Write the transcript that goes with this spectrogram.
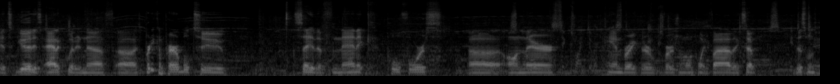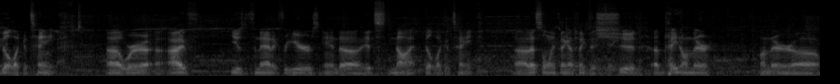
it's good. It's adequate enough. it's pretty comparable to say the Fanatec pull force uh, on their handbrake, their version 1.5, except this one's built like a tank, uh, where I've used the Fanatec for years, and uh, it's not built like a tank. Uh, that's the only thing I think they should update on their on their um,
